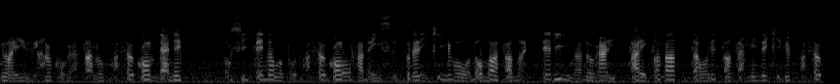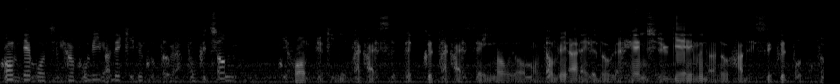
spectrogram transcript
いわゆる。箱型のパソコンだね。そしてノートパソコンはディスプレイ、キーボード、またバッテリーなどが一体となった折りたたみできる。パソコンで持ち運びができる。ことが特徴。基本的に高いスペック、高い性能を求められる動画編集ゲームなどはデスクトップ、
